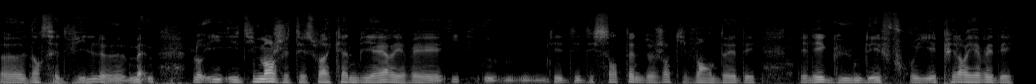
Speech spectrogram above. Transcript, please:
euh, dans cette ville. Euh, même, dimanche, j'étais sur la Canebière, il y avait des, centaines de gens qui vendaient des, des, légumes, des fruits. Et puis alors, il y avait des,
